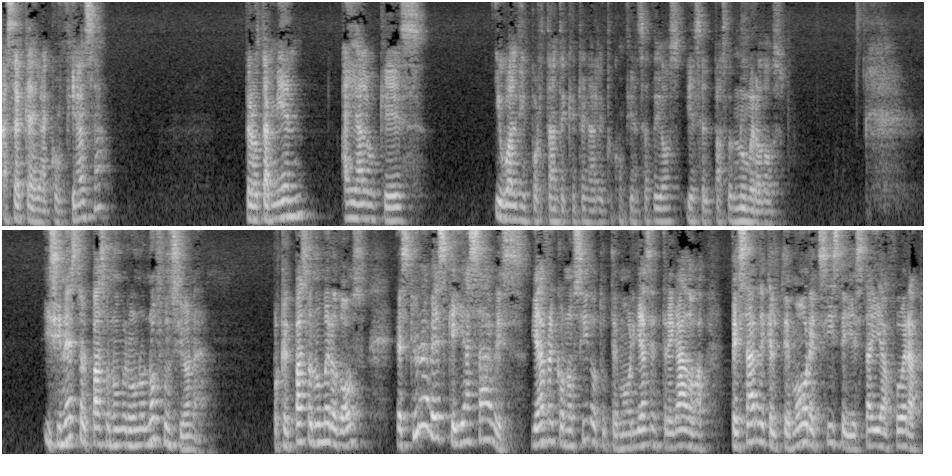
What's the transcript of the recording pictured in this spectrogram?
acerca de la confianza, pero también hay algo que es igual de importante que entregarle tu confianza a Dios y es el paso número dos. Y sin esto el paso número uno no funciona, porque el paso número dos es que una vez que ya sabes, ya has reconocido tu temor y has entregado, a pesar de que el temor existe y está ahí afuera,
